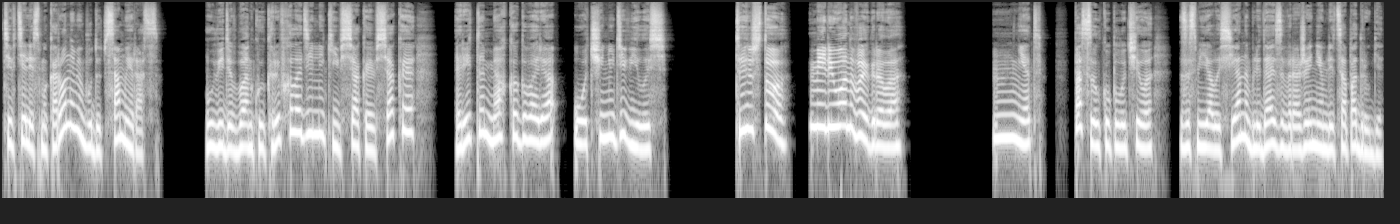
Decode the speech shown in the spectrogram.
Тефтели с макаронами будут в самый раз. Увидев банку икры в холодильнике и всякое-всякое, Рита, мягко говоря, очень удивилась. «Ты что, миллион выиграла?» «Нет, посылку получила», — засмеялась я, наблюдая за выражением лица подруги.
